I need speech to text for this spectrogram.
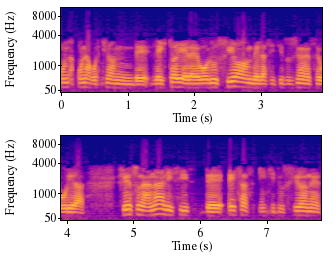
una, una cuestión de la historia y la evolución de las instituciones de seguridad, si es un análisis de esas instituciones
